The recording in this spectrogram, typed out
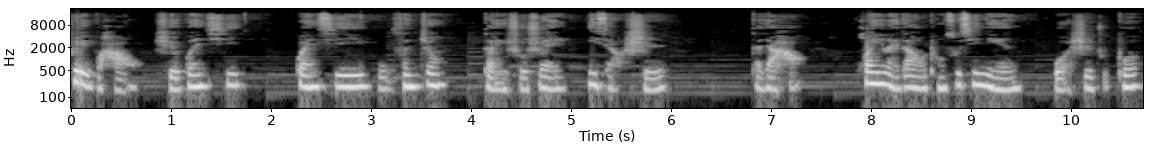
睡不好，学关西，关西五分钟等于熟睡一小时。大家好，欢迎来到重塑心灵，我是主播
